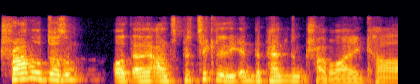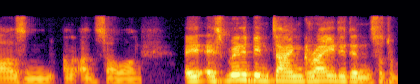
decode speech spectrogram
travel doesn't, or and particularly independent travel, i.e., cars and and so on, it's really been downgraded in sort of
